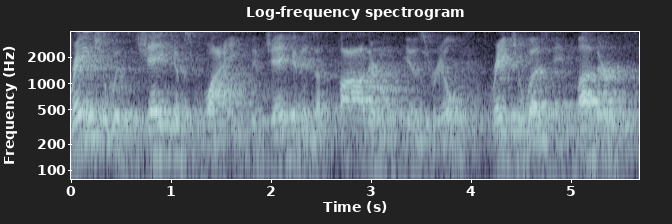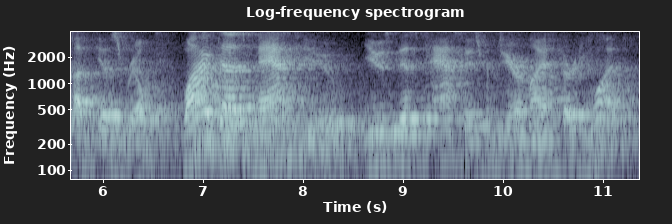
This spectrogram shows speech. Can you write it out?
Rachel was Jacob's wife. If Jacob is a father of Israel, Rachel was a mother of Israel. Why does Matthew use this passage from Jeremiah 31?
